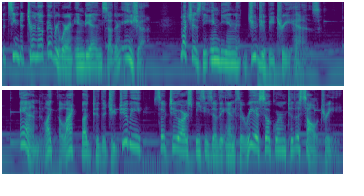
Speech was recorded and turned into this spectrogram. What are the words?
that seem to turn up everywhere in India and southern Asia, much as the Indian jujube tree has. And, like the lac bug to the jujube, so too are species of the Antheraea silkworm to the sal tree.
